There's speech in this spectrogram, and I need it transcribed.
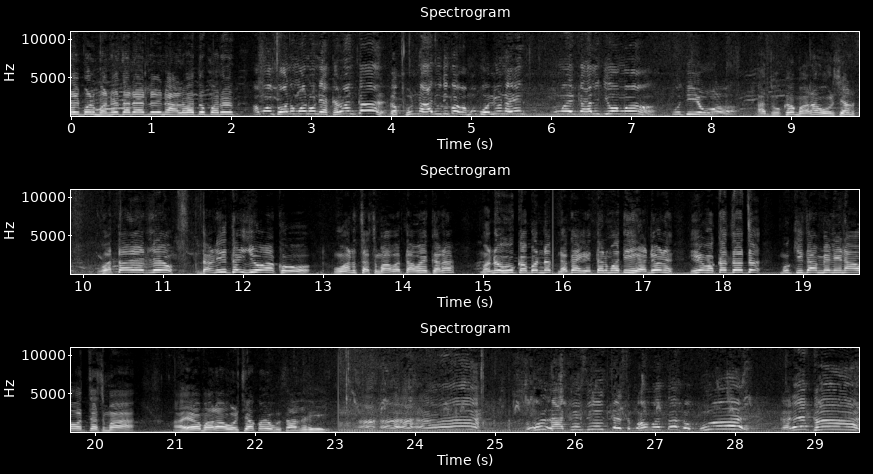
નહીં પણ મને જરા એટલે એને હાલવા તો પડે. અમો સોનું મોનું ને કરવાનું કર. ગફૂર ના આજ સુધી કોઈ અમુક બોલ્યું નહીં. હું એ કાલી ગયો માં. પૂછી એવો આ જોકે મારા ઓળખ્યા વતા એટલે ધણી થઈ ગયો આખો. ઓણ ચશ્મા બતાવે ખરા? મને હું ખબર ન નકર હેતરમાંથી હેડ્યો ને એ વખત જ હું કીધા મેલીને આવો ચશ્મા. હવે મારા ઓળખ્યા કોઈ હોશા નહીં. હા, લાગે છે ચશ્મામાં તો ગફૂર. ખરેખર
